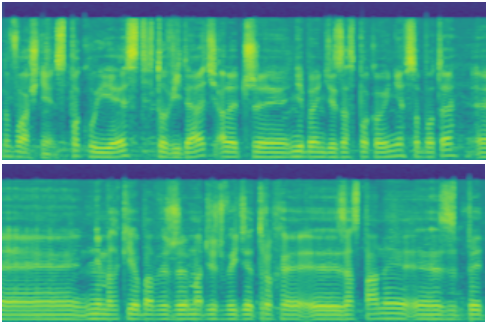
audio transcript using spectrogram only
No właśnie, spokój jest, to widać, ale czy nie będzie za spokojnie w sobotę? Eee, nie ma takiej obawy, że Mariusz wyjdzie trochę e, zaspany, e, zbyt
